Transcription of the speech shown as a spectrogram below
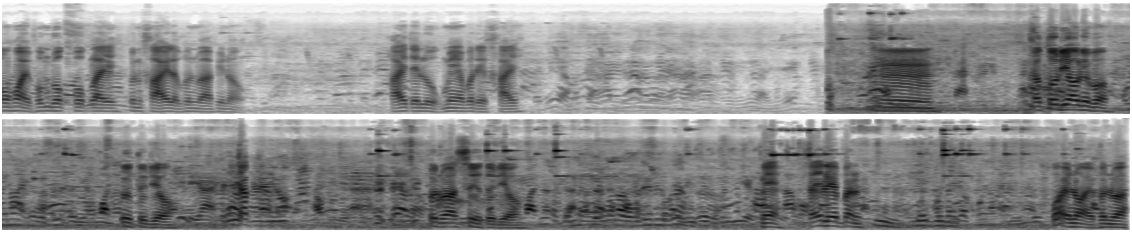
ของหอยผมดกปกไรเพิ่นขายแล้วเพิ่นว่าพี่น้องขายแต่ลูกแม่บ่ได้ขายอืม เอาตัวเดียวนี่บ่เออตัวเดียว จักเพิ่นว่าซื้อตัวเดียวนี่ใช้เล็บมันปล่อยหน่อยเพิ่นว่า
